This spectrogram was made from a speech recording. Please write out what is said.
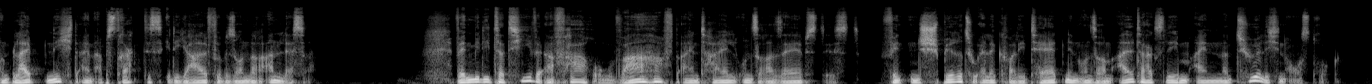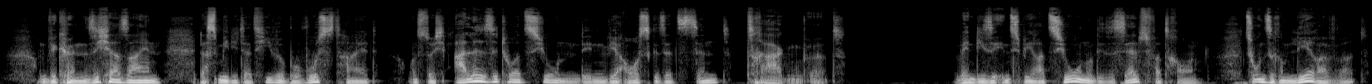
und bleibt nicht ein abstraktes Ideal für besondere Anlässe. Wenn meditative Erfahrung wahrhaft ein Teil unserer selbst ist, finden spirituelle Qualitäten in unserem Alltagsleben einen natürlichen Ausdruck. Und wir können sicher sein, dass meditative Bewusstheit uns durch alle Situationen, denen wir ausgesetzt sind, tragen wird. Wenn diese Inspiration und dieses Selbstvertrauen zu unserem Lehrer wird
